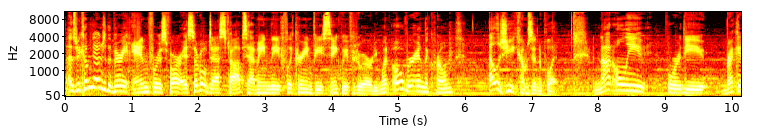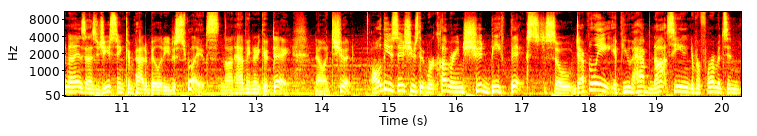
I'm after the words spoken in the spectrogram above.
As we come down to the very end for as far as several desktops having the flickering VSync we've already went over in the Chrome, LG comes into play. Not only for the recognize as G-Sync compatibility display, it's not having a good day. Now it should. All these issues that we're covering should be fixed. So definitely if you have not seen the performance and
